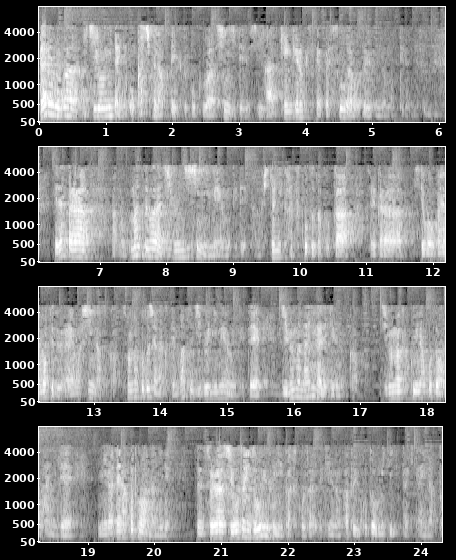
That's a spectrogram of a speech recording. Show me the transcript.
誰もが一郎みたいにおかしくなっていくと僕は信じてるし、はい、研究の結果やっぱりそうだろうというふうに思ってるんです。でだからあのまずは自分自身に目を向けてあの人に勝つことだとかそれから人がお金持ってて羨ましいなとかそんなことじゃなくてまず自分に目を向けて自分が何ができるのか自分が得意なことは何で苦手なことは何でそれは仕事にどういうふうに生かすことができるのかということを見ていただきたいなと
